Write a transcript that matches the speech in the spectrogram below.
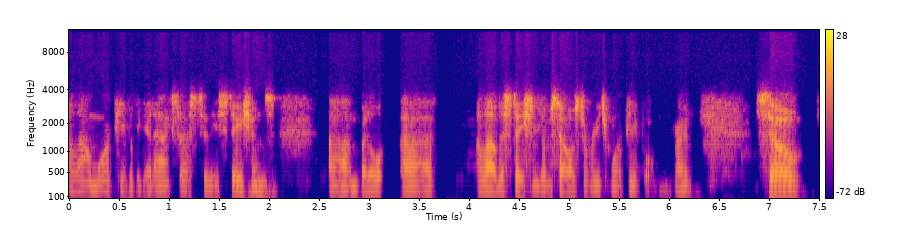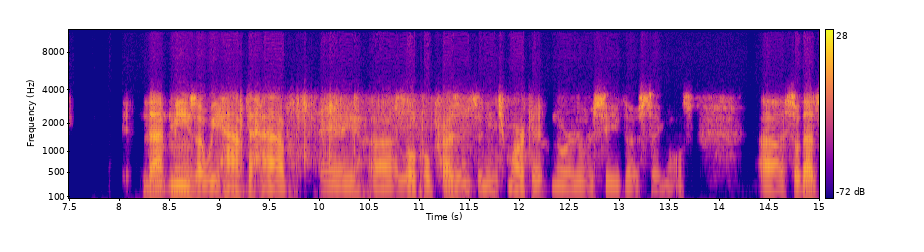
allow more people to get access to these stations, um, but uh, allow the stations themselves to reach more people, right? So that means that we have to have a uh, local presence in each market in order to receive those signals. Uh, so that's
